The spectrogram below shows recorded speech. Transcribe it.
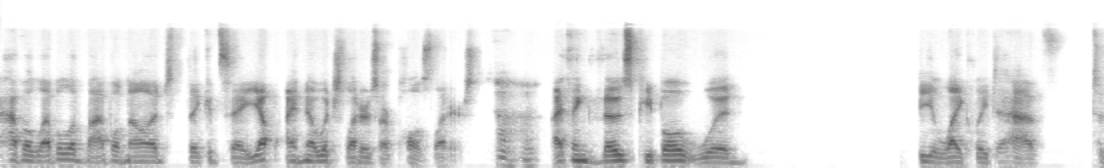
have a level of Bible knowledge, they could say, "Yep, I know which letters are Paul's letters." Uh-huh. I think those people would be likely to have to,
